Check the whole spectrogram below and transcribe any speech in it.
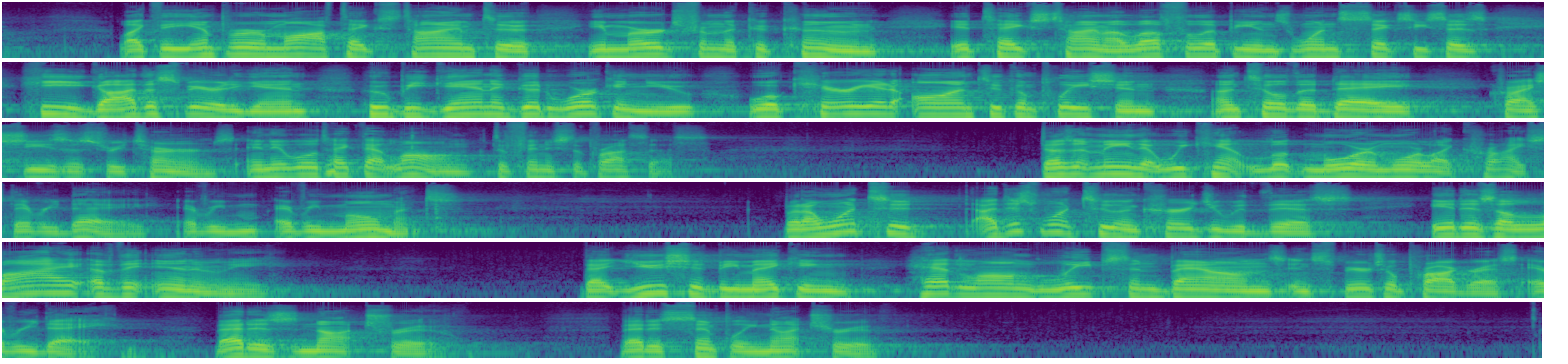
Like the emperor moth takes time to emerge from the cocoon, it takes time. I love Philippians 1 6. He says, He, God the Spirit again, who began a good work in you, will carry it on to completion until the day Christ Jesus returns. And it will take that long to finish the process. Doesn't mean that we can't look more and more like Christ every day, every, every moment. But I want to, I just want to encourage you with this. It is a lie of the enemy that you should be making headlong leaps and bounds in spiritual progress every day. That is not true. That is simply not true.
